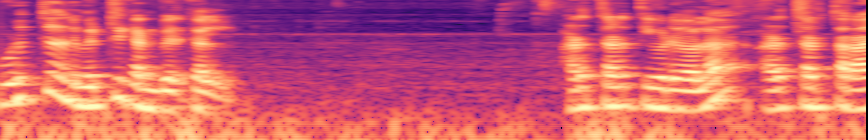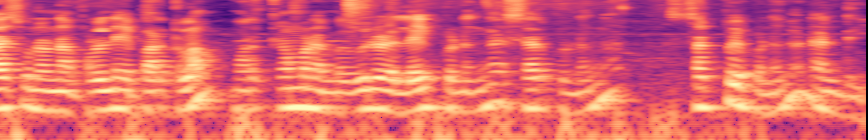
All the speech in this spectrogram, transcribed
முடித்து அதில் வெற்றி காண்பீர்கள். அடுத்தடுத்த வீடியோவில் அடுத்தடுத்த ராசி உண்டான பலனை பார்க்கலாம். மறக்காமல் நம்ம வீடியோவில் லைக் பண்ணுங்கள் ஷேர் பண்ணுங்கள் சப்ஸ்கிரைப் பண்ணுங்கள் நன்றி.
